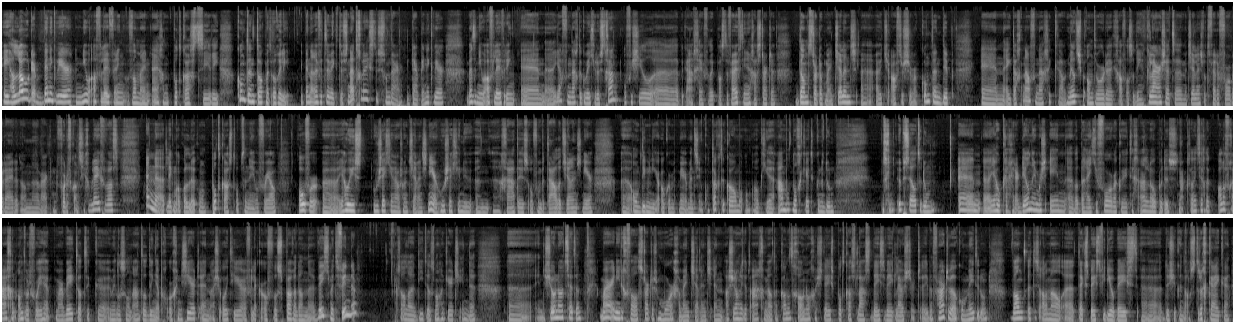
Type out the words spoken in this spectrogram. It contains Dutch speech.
Hey, hallo, daar ben ik weer. Een nieuwe aflevering van mijn eigen podcastserie Content Talk met Aurélie. Ik ben er even twee weken tussenuit geweest, dus vandaar, daar ben ik weer met een nieuwe aflevering. En uh, ja, vandaag doe ik een beetje rustig aan. Officieel uh, heb ik aangegeven dat ik pas de 15e ga starten. Dan start ook mijn challenge uh, uit je After Summer Content Dip. En ik dacht, nou, vandaag ik ga wat mailtjes beantwoorden. Ik ga alvast wat dingen klaarzetten. Mijn challenge wat verder voorbereiden dan uh, waar ik voor de vakantie gebleven was. En uh, het leek me ook wel leuk om een podcast op te nemen voor jou. Over uh, ja, hoe, je, hoe zet je nou zo'n challenge neer? Hoe zet je nu een gratis of een betaalde challenge neer? om op die manier ook weer met meer mensen in contact te komen. Om ook je aanbod nog een keer te kunnen doen. Misschien een upsell te doen. En uh, ja, hoe krijg je daar deelnemers in? Uh, wat bereid je voor? Waar kun je tegenaan lopen? Dus nou, ik zal niet zeggen dat ik alle vragen een antwoord voor je heb, maar weet dat ik uh, inmiddels al een aantal dingen heb georganiseerd. En als je ooit hier even lekker over wil sparren, dan weet je me te vinden. Ik zal alle details nog een keertje in de, in de show notes zetten. Maar in ieder geval, start dus morgen mijn challenge. En als je nog niet hebt aangemeld, dan kan het gewoon nog als je deze podcast laatst deze week luistert. je bent van harte welkom om mee te doen. Want het is allemaal uh, text-based, video-based. Dus je kunt alles terugkijken.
